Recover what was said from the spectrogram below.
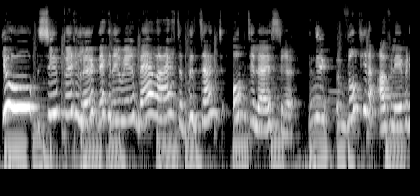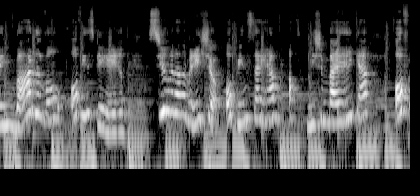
Joe, super leuk dat je er weer bij waart. Bedankt om te luisteren. Nu, vond je de aflevering waardevol of inspirerend? Stuur me dan een berichtje op Instagram, at of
